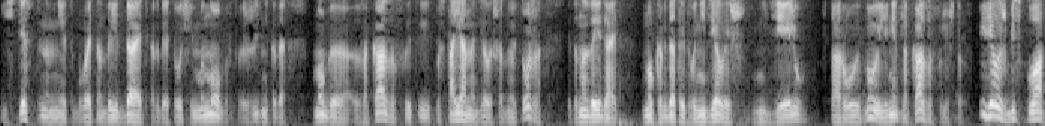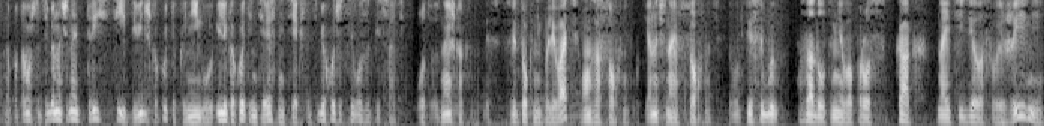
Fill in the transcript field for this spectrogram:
естественно, мне это бывает надоедает, когда это очень много в твоей жизни, когда много заказов, и ты постоянно делаешь одно и то же, это надоедает. Но когда ты этого не делаешь неделю, вторую, ну или нет заказов, или что. Ты делаешь бесплатно, потому что тебя начинает трясти. Ты видишь какую-то книгу или какой-то интересный текст, и тебе хочется его записать. Вот знаешь, как если цветок не поливать, он засохнет. Вот я начинаю сохнуть. Вот если бы задал ты мне вопрос, как найти дело своей жизни,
